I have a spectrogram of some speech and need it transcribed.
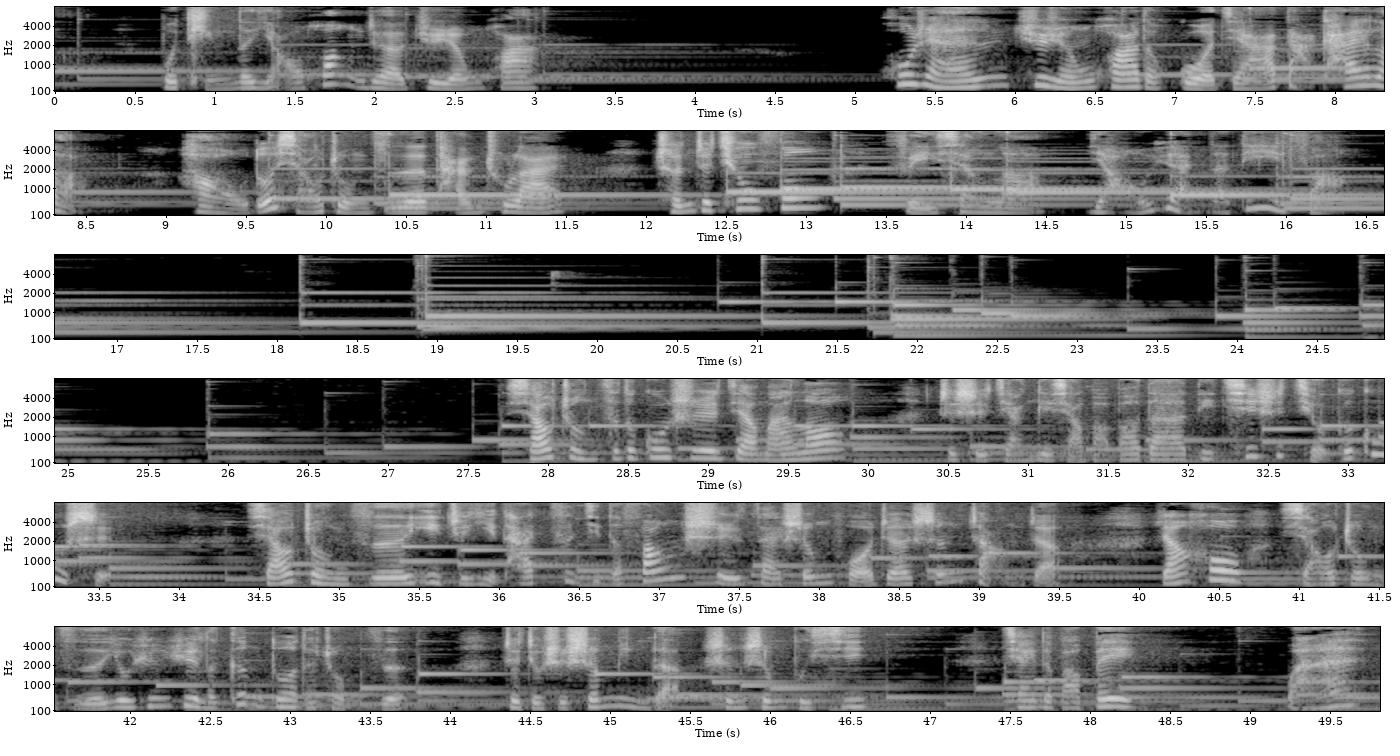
不停地摇晃着巨人花。忽然，巨人花的果荚打开了。好多小种子弹出来，乘着秋风飞向了遥远的地方。小种子的故事讲完喽，这是讲给小宝宝的第七十九个故事。小种子一直以它自己的方式在生活着、生长着，然后小种子又孕育了更多的种子，这就是生命的生生不息。亲爱的宝贝，晚安。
